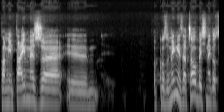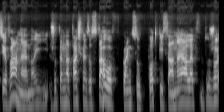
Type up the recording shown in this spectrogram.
pamiętajmy, że y, to porozumienie zaczęło być negocjowane, no i rzutem na taśmę zostało w końcu podpisane, ale w dużo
